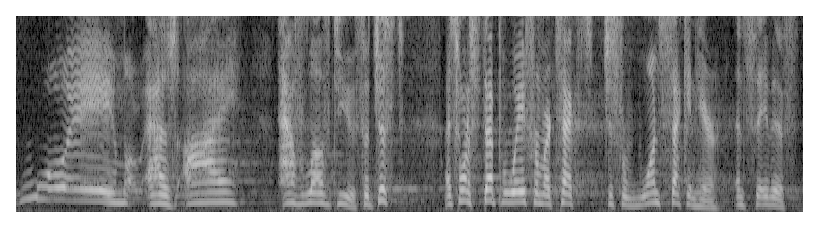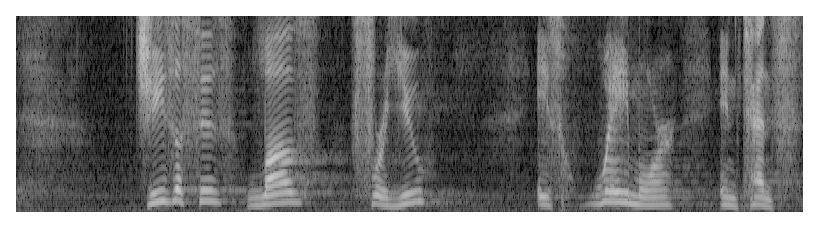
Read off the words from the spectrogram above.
way more, as I have loved you. So just, I just want to step away from our text just for one second here and say this. Jesus' love for you is way more intense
